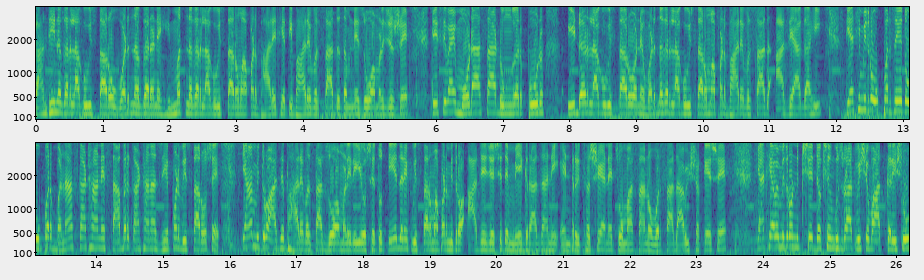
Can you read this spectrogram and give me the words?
ગાંધીનગર લાગુ વિસ્તારો, વડનગર અને હિંમતનગર લાગુ વિસ્તારોમાં પણ ભારેથી અતિ ભારે વરસાદ તમને જોવા મળી જશે. તે સિવાય મોડાસા, ડુંગરપુર, ઈડર લાગુ વિસ્તારો અને વડનગર લાગુ વિસ્તારોમાં પણ ભારે વરસાદ આજે આગાહી. ત્યાંથી મિત્રો ઉપર જઈએ તો ઉપર બનાસકાંઠા અને સાબરકાંઠાના જે પણ વિસ્તારો છે, ત્યાં મિત્રો આજે ભારે વરસાદ જોવા મળી રહ્યો છે. તો તે દરેક વિસ્તારોમાં પણ મિત્રો આજે જે છે તે મેઘરાજાની એન્ટ્રી થશે અને ચોમાસાનો વરસાદ આવી શકે છે. ત્યાંથી હવે મિત્રો નિશ્ચિત દક્ષિણ ગુજરાત વિશે વાત કરીશું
